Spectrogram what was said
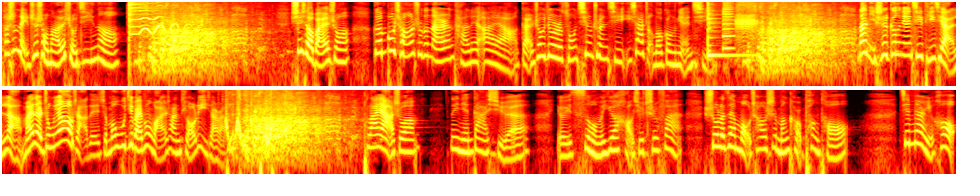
他是哪只手拿的手机呢？谢小白说：“跟不成熟的男人谈恋爱啊，感受就是从青春期一下整到更年期。那你是更年期提前了，买点中药啥的，什么乌鸡白凤丸啥，你调理一下呗。”普拉雅说：“那年大学有一次，我们约好去吃饭，说了在某超市门口碰头。见面以后，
